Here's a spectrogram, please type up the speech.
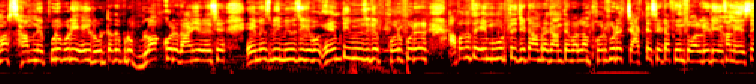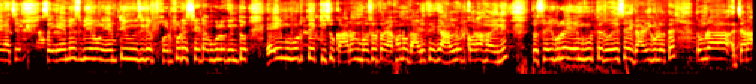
আমার সামনে পুরোপুরি এই রোডটাতে পুরো ব্লক করে দাঁড়িয়ে রয়েছে। এমএসবি মিউজিক এবং এমটি মিউজিকের ফোর ফোরের আপাতত এই মুহূর্তে যেটা আমরা জানতে পারলাম ফোর ফোরের চারটে সেট কিন্তু অলরেডি এখানে এসে গেছে। সেই এমএসবি এবং এমটি মিউজিকের ফোর ফোরের সেট আপগুলো কিন্তু এই মুহূর্তে কিছু কারণবশত এখনও গাড়ি থেকে আনলোড করা হয়নি। তো সেইগুলো এই মুহূর্তে রয়েছে এই গাড়িগুলোতে। তোমরা যারা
